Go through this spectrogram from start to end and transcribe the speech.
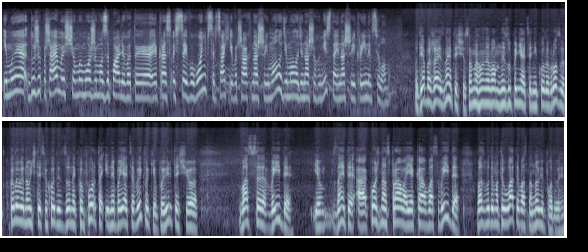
І ми дуже пишаємось, що ми можемо запалювати якраз ось цей вогонь в серцях і в очах нашої молоді, молоді нашого міста і нашої країни в цілому. От я бажаю, знаєте, що саме головне вам не зупинятися ніколи в розвитку. Коли ви навчитесь виходити з зони комфорту і не бояться викликів, повірте, що у вас все вийде. І знаєте, а кожна справа, яка у вас вийде, вас буде мотивувати вас на нові подвиги.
